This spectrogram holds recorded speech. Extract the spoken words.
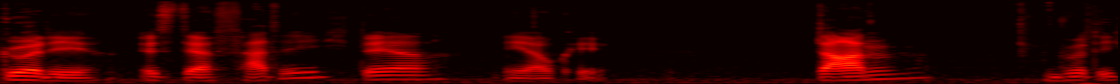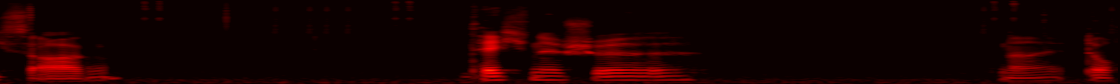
Goodie. Ist der fertig? Der. Ja, okay. Dann würde ich sagen. Technische. Nein, doch.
